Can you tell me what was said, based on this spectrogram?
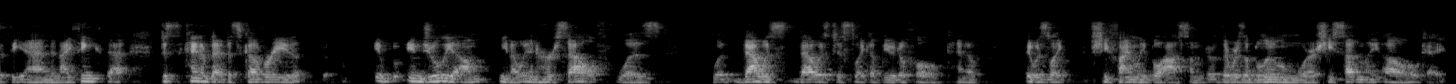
at the end, and I think that just kind of that discovery in Julia, um, you know, in herself was was that was that was just like a beautiful kind of. It was like she finally blossomed. There was a bloom where she suddenly, oh, okay,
